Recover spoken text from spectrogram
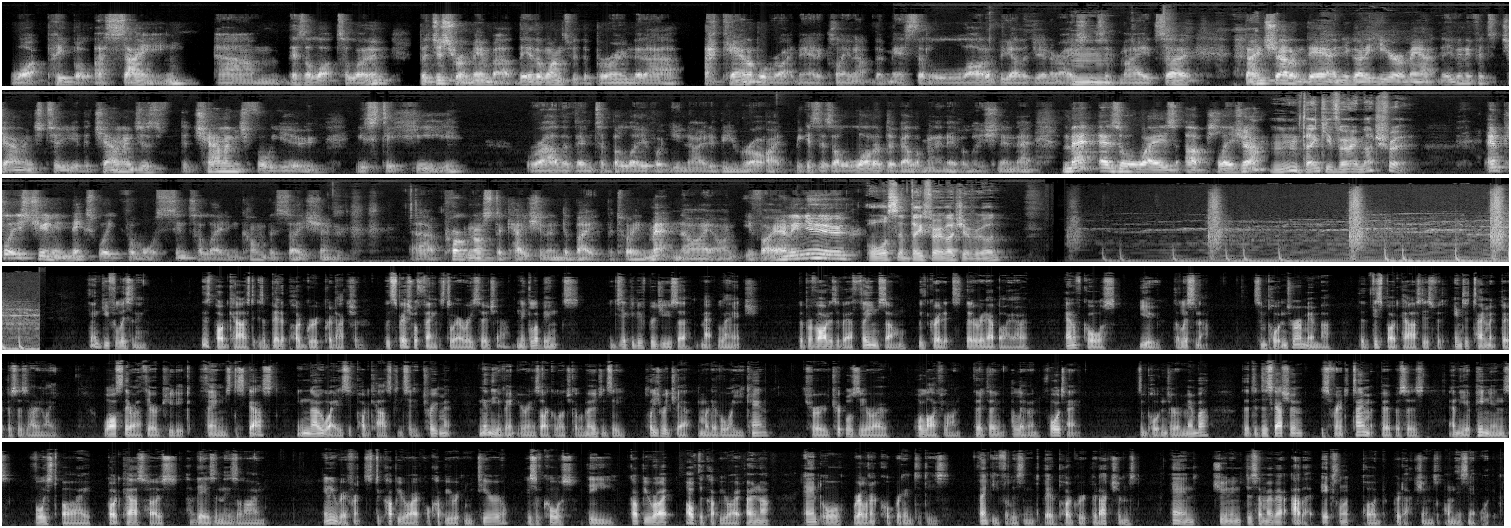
what people are saying, um, there's a lot to learn. But just remember, they're the ones with the broom that are accountable right now to clean up the mess that a lot of the other generations mm. have made. So don't shut them down. You got to hear them out. Even if it's a challenge to you, the challenge is the challenge for you is to hear rather than to believe what you know to be right, because there's a lot of development and evolution in that. Matt, as always, a pleasure. Mm, thank you very much, Fred. And please tune in next week for more scintillating conversation, uh, prognostication, and debate between Matt and I on If I Only Knew. Awesome. Thanks very much, everyone. Thank you for listening. This podcast is a Better Pod Group production, with special thanks to our researcher, Nicola Binks, executive producer, Matt Blanche, the providers of our theme song, with credits that are in our bio, and of course, you, the listener. It's important to remember that this podcast is for entertainment purposes only. Whilst there are therapeutic themes discussed, in no way is this podcast considered treatment, and in the event you're in a psychological emergency, please reach out in whatever way you can through triple zero or Lifeline 13 11 14. It's important to remember that the discussion is for entertainment purposes, and the opinions voiced by podcast hosts are theirs and theirs alone. Any reference to copyright or copywritten material is, of course, the copyright of the copyright owner and or relevant corporate entities. Thank you for listening to Better Pod Group Productions and tune in to some of our other excellent pod productions on this network.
